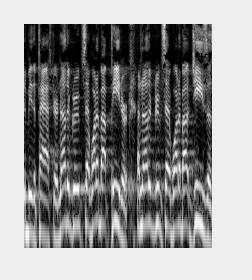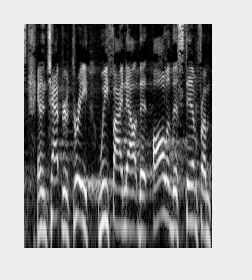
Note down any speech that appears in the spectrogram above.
to be the pastor. Another group said, what about Peter? Another group said, what about Jesus? And in chapter three, we find out that all of this stemmed from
